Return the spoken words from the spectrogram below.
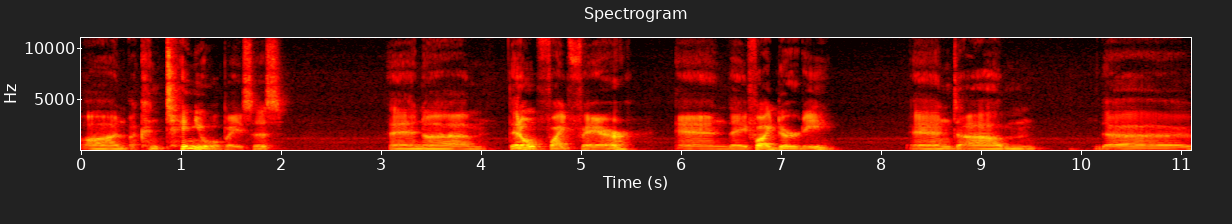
on a continual basis, and um, they don't fight fair, and they fight dirty, and um, uh,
